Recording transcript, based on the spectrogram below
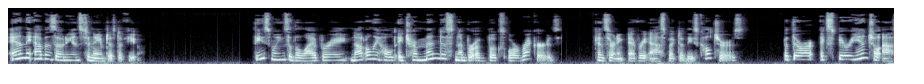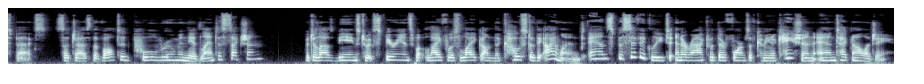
and the Amazonians, to name just a few. These wings of the library not only hold a tremendous number of books or records concerning every aspect of these cultures, but there are experiential aspects, such as the vaulted pool room in the Atlantis section, which allows beings to experience what life was like on the coast of the island, and specifically to interact with their forms of communication and technology.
